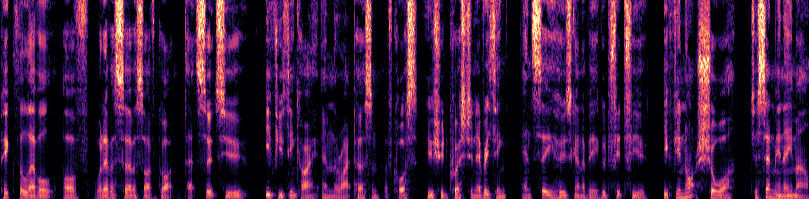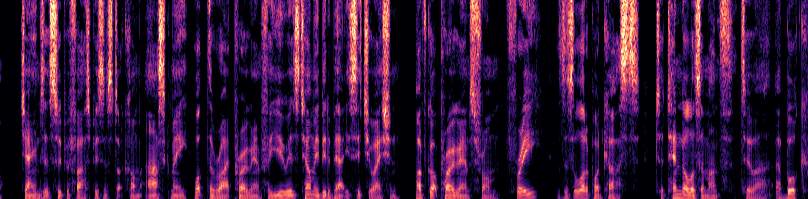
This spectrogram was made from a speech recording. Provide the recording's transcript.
pick the level of whatever service I've got that suits you. If you think I am the right person, of course, you should question everything and see who's going to be a good fit for you. If you're not sure, just send me an email, james at superfastbusiness.com. Ask me what the right program for you is. Tell me a bit about your situation. I've got programs from free There's a lot of podcasts to $10 a month to a, a, book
